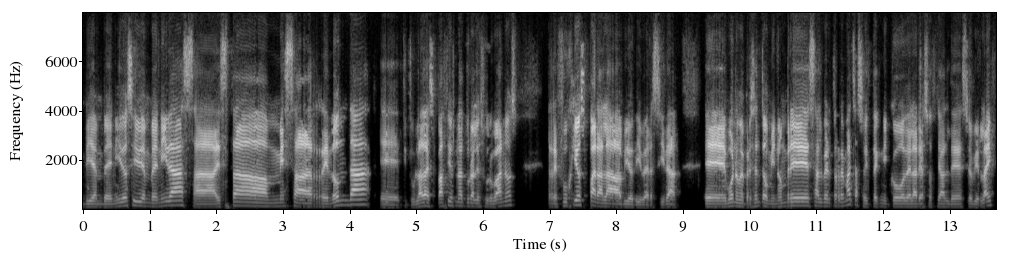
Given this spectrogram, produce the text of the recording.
Bienvenidos y bienvenidas a esta mesa redonda eh, titulada Espacios Naturales Urbanos Refugios para la biodiversidad. Eh, bueno, me presento. Mi nombre es Alberto Remacha, soy técnico del área social de SEO Life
